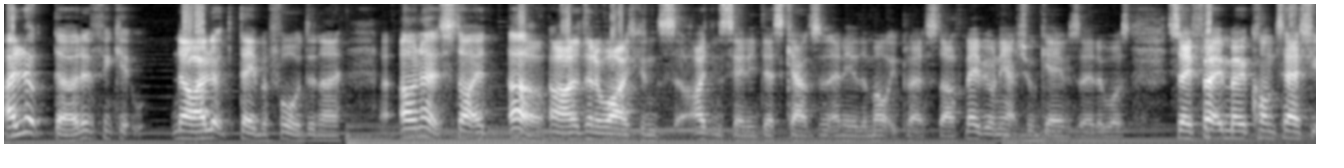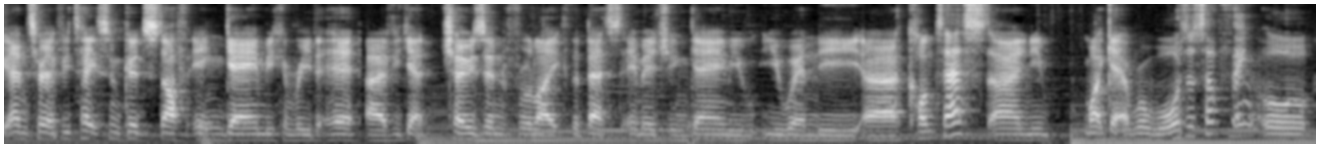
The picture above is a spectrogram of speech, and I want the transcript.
I looked, though. I don't think it... No, I looked the day before, didn't I? Uh, oh, no, it started... Oh, oh I don't know why I, couldn't, I didn't see any discounts on any of the multiplayer stuff. Maybe on the actual games, though, there was. So, photo mode contest, you enter it. If you take some good stuff in-game, you can read it here. Uh, if you get chosen for, like, the best image in-game, you, you win the uh, contest, and you might get a reward or something, or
